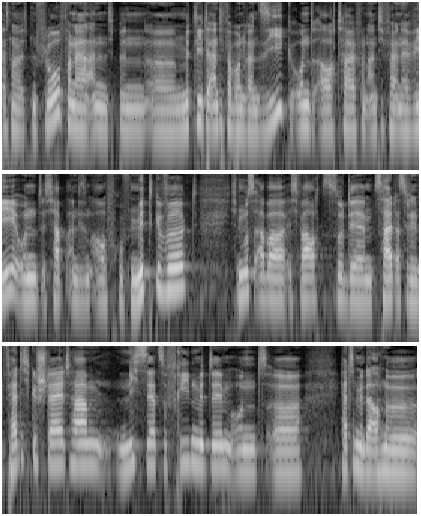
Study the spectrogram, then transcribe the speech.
erstmal, ich bin Flo von der An, ich bin äh, Mitglied der Antifa-Bund Rhein-Sieg und auch Teil von Antifa NRW und ich habe an diesem Aufruf mitgewirkt. Ich muss aber, ich war auch zu der Zeit, als wir den fertiggestellt haben, nicht sehr zufrieden mit dem und äh, hätte mir da auch eine,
